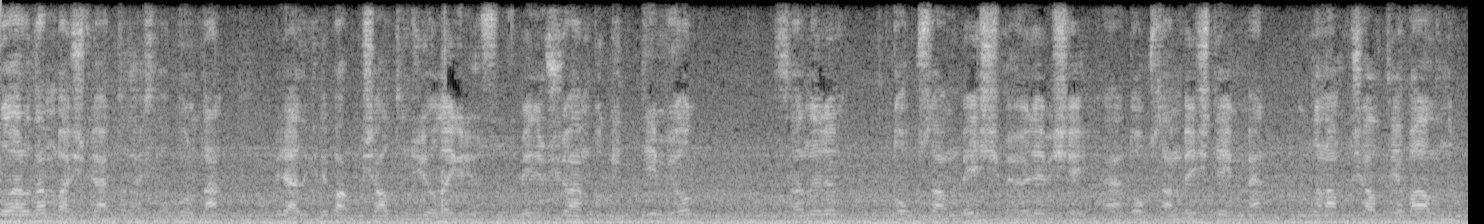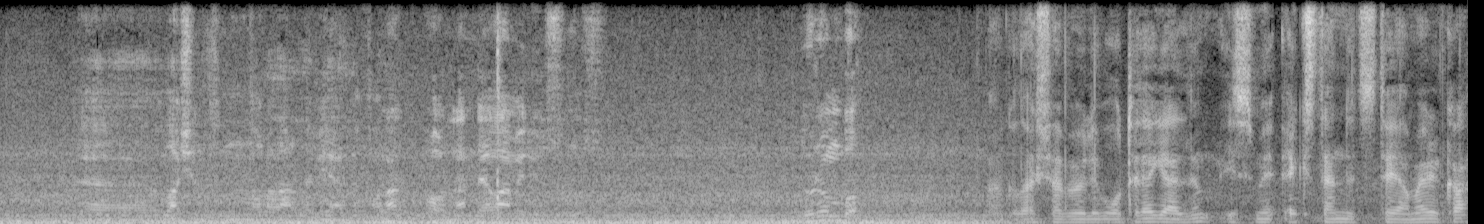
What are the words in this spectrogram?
buralardan başlıyor arkadaşlar. Buradan biraz gidip 66. yola giriyorsunuz. Benim şu an bu gittiğim yol sanırım 95 mi öyle bir şey. Yani 95'teyim ben. Buradan 66'ya bağlanıp e, Washington'ın oralarda bir yerde falan oradan devam ediyorsunuz. Durum bu. Arkadaşlar böyle bir otele geldim. İsmi Extended Stay America.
